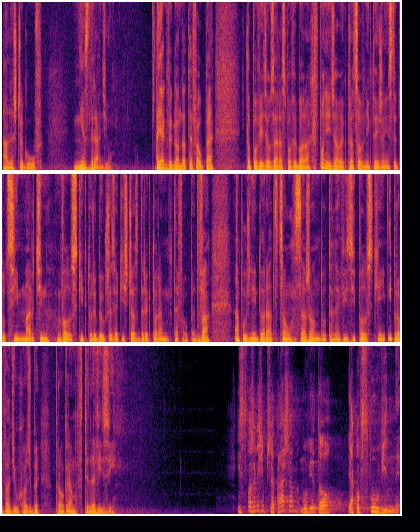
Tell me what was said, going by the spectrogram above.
ale szczegółów nie zdradził. A jak wygląda TVP? To powiedział zaraz po wyborach. W poniedziałek pracownik tejże instytucji Marcin Wolski, który był przez jakiś czas dyrektorem TVP2, a później doradcą zarządu telewizji polskiej i prowadził choćby program w telewizji. I stworzyliśmy, przepraszam, mówię to jako współwinny,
